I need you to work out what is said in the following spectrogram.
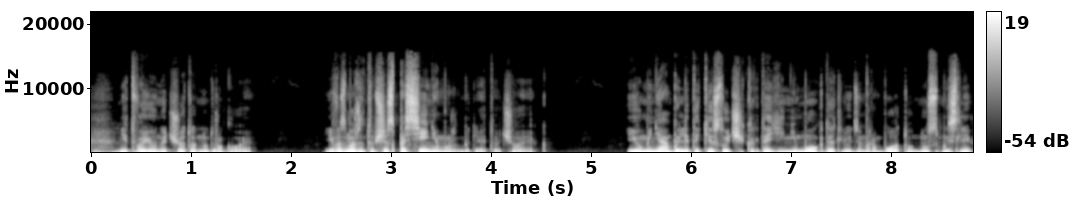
угу. не твое, но что-то одно другое. И, возможно, это вообще спасение может быть для этого человека. И у меня были такие случаи, когда я не мог дать людям работу, ну, в смысле,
